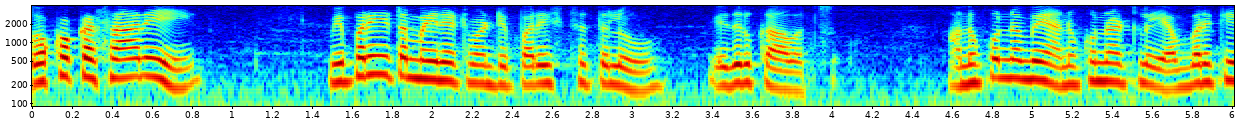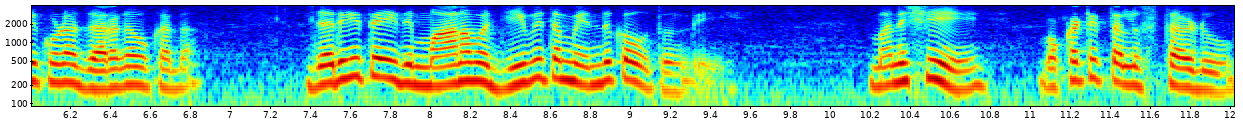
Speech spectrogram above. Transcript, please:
ఒక్కొక్కసారి విపరీతమైనటువంటి పరిస్థితులు ఎదురు కావచ్చు అనుకున్నవి అనుకున్నట్లు ఎవ్వరికీ కూడా జరగవు కదా. జరిగితే ఇది మానవ జీవితం ఎందుకు అవుతుంది? మనిషి ఒకటి తలుస్తాడు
